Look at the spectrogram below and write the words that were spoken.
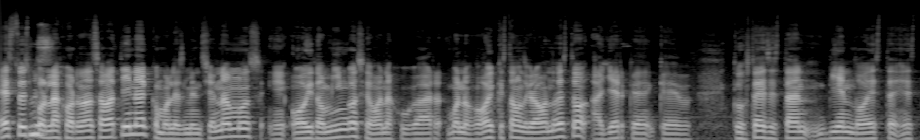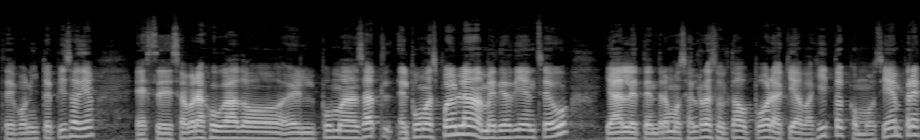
Esto es por pues la jornada sabatina, como les mencionamos, eh, hoy domingo se van a jugar, bueno, hoy que estamos grabando esto, ayer que, que, ustedes están viendo este, este bonito episodio, este, se habrá jugado el Pumas, el Pumas Puebla a mediodía en CU, ya le tendremos el resultado por aquí abajito, como siempre,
